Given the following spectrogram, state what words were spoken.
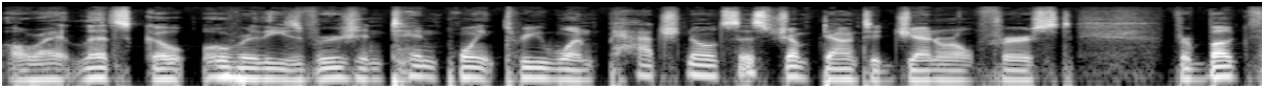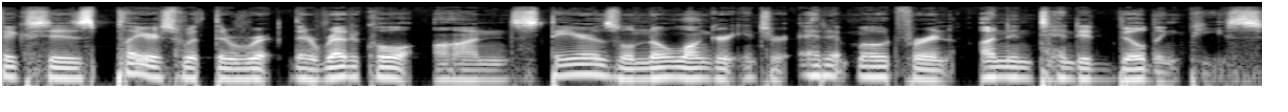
All right, let's go over these version 10.31 patch notes. Let's jump down to general first. For bug fixes, players with their, their reticle on stairs will no longer enter edit mode for an unintended building piece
